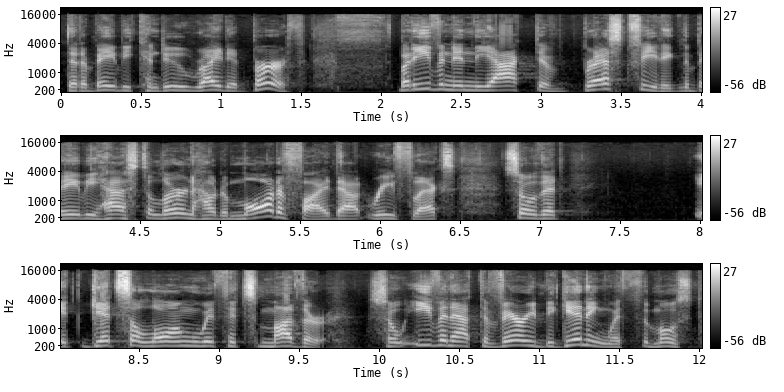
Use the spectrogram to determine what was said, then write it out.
that a baby can do right at birth. But even in the act of breastfeeding, the baby has to learn how to modify that reflex so that it gets along with its mother. So even at the very beginning, with the most,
